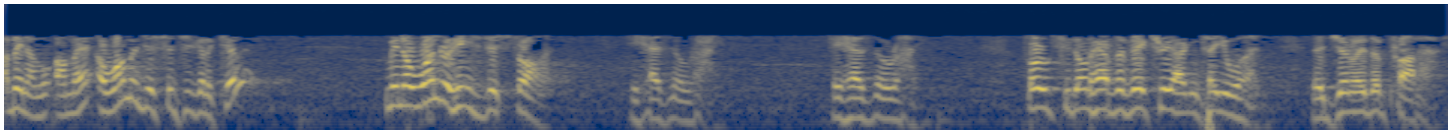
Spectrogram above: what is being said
I mean, a, a woman just said she's going to kill him. I mean, no wonder he's distraught. He has no right. He has no right. Folks who don't have the victory, I can tell you what, they're generally the products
